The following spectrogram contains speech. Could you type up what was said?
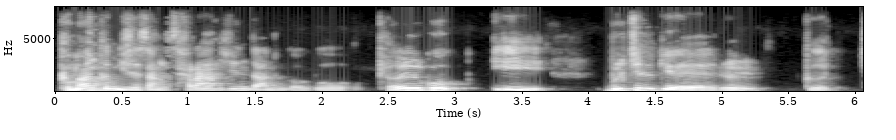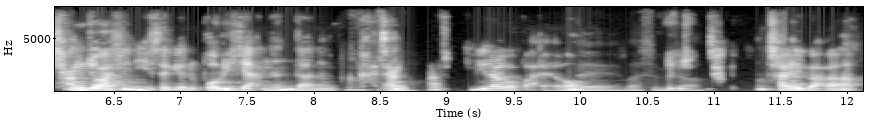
그만큼 이 세상을 사랑하신다는 거고 결국 이 물질계를 그 창조하신 이 세계를 버리지 않는다는 가장 강한 의미라고 봐요. 네, 맞습니다. 그 차이가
